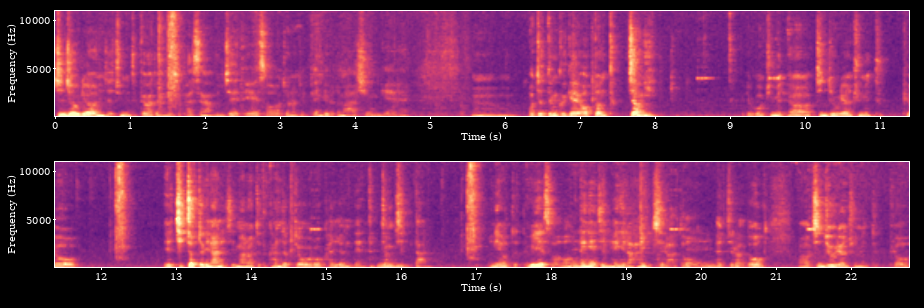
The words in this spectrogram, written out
진주우려 이제 주민투표 과정에서 발생한 문제에 대해서 저는 좀 개인적으로 좀 아쉬운 게 음, 어쨌든 그게 어떤 특정인 그리고 주민 어, 진주우려 주민투표에 직접적인 아니지만 어쨌든 간접적으로 관련된 특정 음. 집단 이 어쨌든 의해서 네. 행해진 행위라 할지라도 네. 할지라도 어, 진주의련 주민투표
